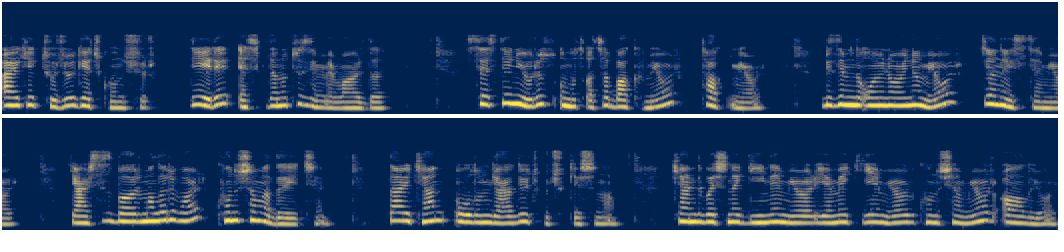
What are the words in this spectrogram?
erkek çocuğu geç konuşur. Diğeri eskiden otizm mi vardı? Sesleniyoruz Umut Ata bakmıyor, takmıyor. Bizimle oyun oynamıyor, canı istemiyor. Yersiz bağırmaları var konuşamadığı için. Derken oğlum geldi üç buçuk yaşına. Kendi başına giyinemiyor, yemek yemiyor, konuşamıyor, ağlıyor.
